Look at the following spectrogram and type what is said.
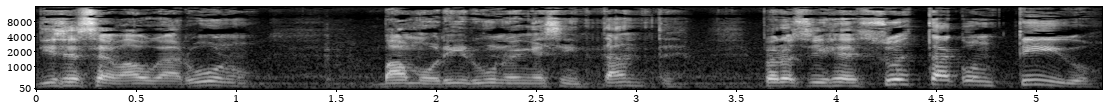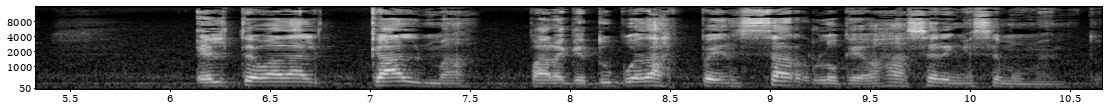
Dice se va a ahogar uno, va a morir uno en ese instante. Pero si Jesús está contigo, Él te va a dar calma para que tú puedas pensar lo que vas a hacer en ese momento,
